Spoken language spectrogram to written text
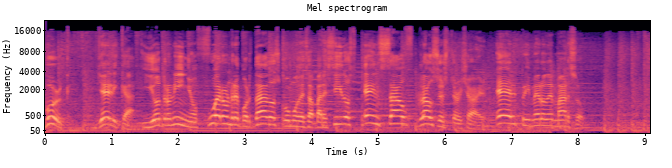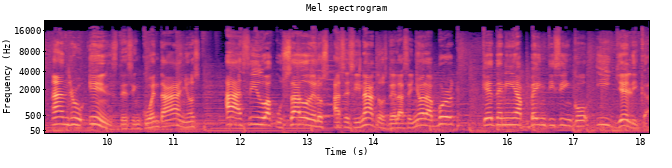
Burke Jellica y otro niño fueron reportados como desaparecidos en South Gloucestershire el 1 de marzo. Andrew Innes, de 50 años, ha sido acusado de los asesinatos de la señora Burke, que tenía 25, y Jellica.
